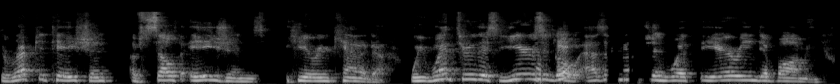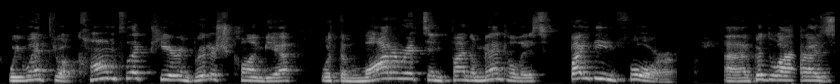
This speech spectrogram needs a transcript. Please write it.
the reputation of South Asians here in Canada. We went through this years okay. ago, as I mentioned, with the Air India bombing. We went through a conflict here in British Columbia with the moderates and fundamentalists fighting for uh, Gurdwaras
